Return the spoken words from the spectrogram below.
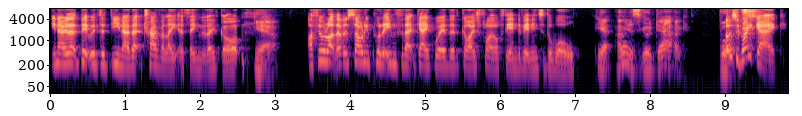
You know that bit with the you know that travelator thing that they've got. Yeah. I feel like they would solely put it in for that gag where the guys fly off the end of it into the wall. Yeah. I mean, it's a good gag. But Oh, it's a great gag,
